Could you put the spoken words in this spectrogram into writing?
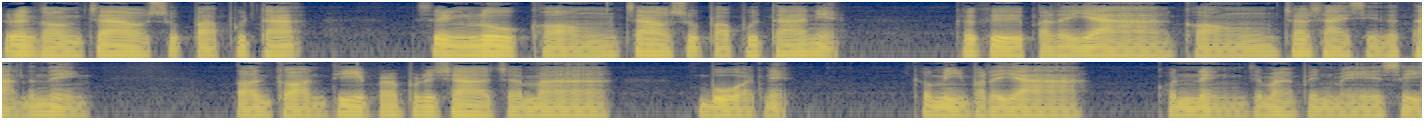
เรื่องของเจ้าสุปาพุทธะ ซึ่งลูกของเจ้าสุปาพุทธะเนี่ยก็คือภรรยาของเจ้าชายสินธัตถะนั่นเอง ตอนก่อนที่พระพุทธเจ้าจะมาบวชเนี่ยก็มีภรรยาคนหนึ่งจะมาเป็นเหสี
